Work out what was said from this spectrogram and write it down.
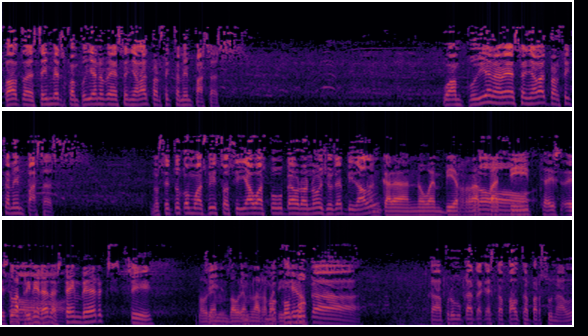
Falta de Steinbergs quan podien haver assenyalat perfectament passes. Quan podien haver assenyalat perfectament passes. No sé tu com ho has vist o si ja ho has pogut veure o no, Josep Vidal. Encara no ho hem vist repetit. Però- És, és la però- primera de Steinbergs. Sí. Veurem, Sí, veurem la repetició. Com que, que ha provocat aquesta falta personal.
